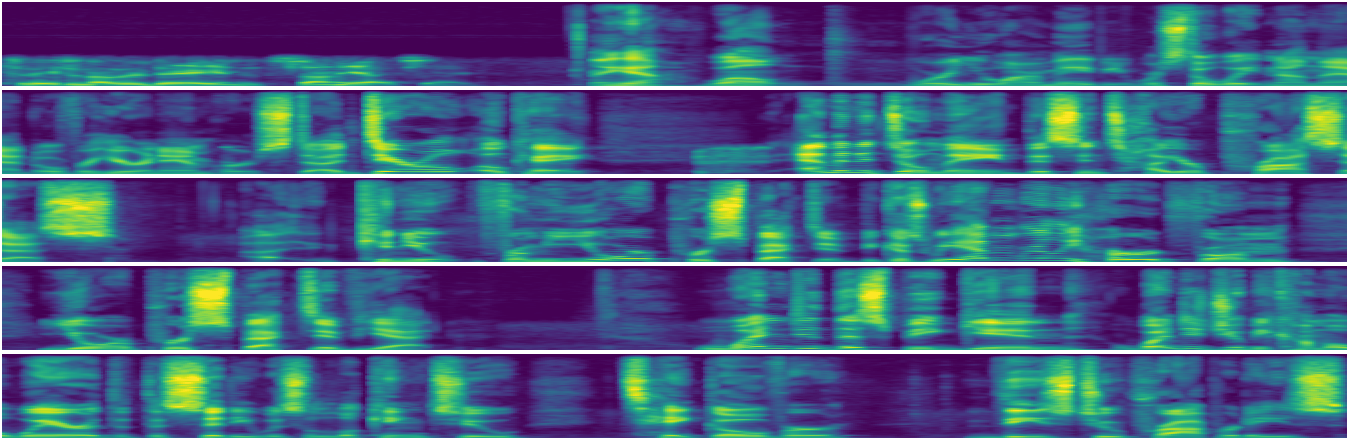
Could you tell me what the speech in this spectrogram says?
today's another day and it's sunny outside. Yeah, well, where you are, maybe. We're still waiting on that over here in Amherst. Uh, Daryl, okay. Eminent domain, this entire process, uh, can you, from your perspective, because we haven't really heard from your perspective yet, when did this begin? When did you become aware that the city was looking to take over these two properties?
